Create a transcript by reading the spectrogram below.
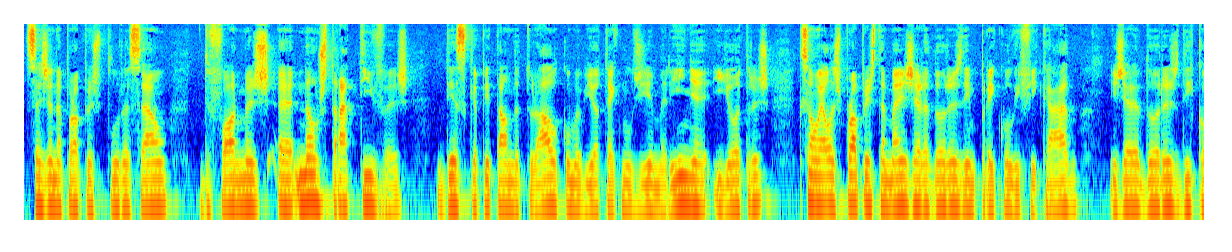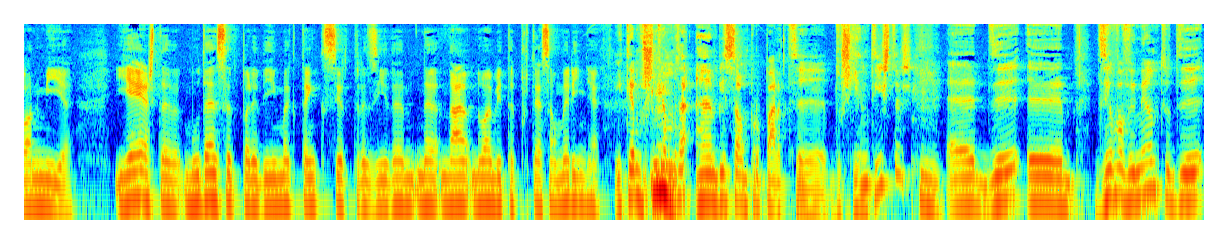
seja na própria exploração de formas uh, não extrativas desse capital natural, como a biotecnologia marinha e outras, que são elas próprias também geradoras de emprego qualificado e geradoras de economia. E é esta mudança de paradigma que tem que ser trazida na, na, no âmbito da proteção marinha. E temos, temos a ambição por parte dos cientistas uh, de uh, desenvolvimento de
